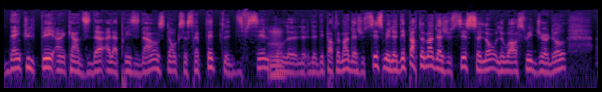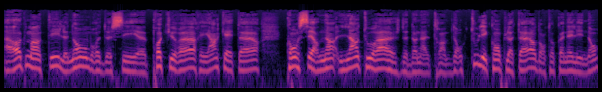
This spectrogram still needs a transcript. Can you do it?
d'inculper un candidat à la présidence. Donc, ce serait peut-être difficile pour mm. le, département de la justice, mais le département de la justice, selon le Wall Street Journal, a augmenté le nombre de ses euh, procureurs et enquêteurs concernant l'entourage de Donald Trump. Donc, tous les comploteurs dont on connaît les noms,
